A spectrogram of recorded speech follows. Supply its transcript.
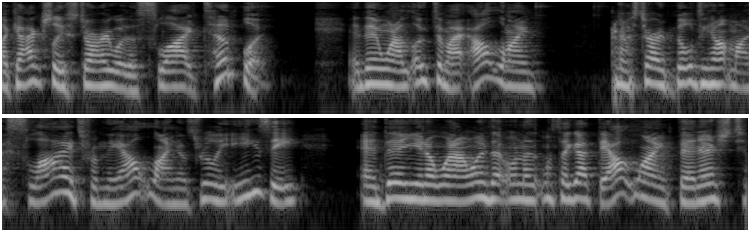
Like I actually started with a slide template. And then when I looked at my outline, and I started building out my slides from the outline. It was really easy. And then, you know, when I when I, once I got the outline finished,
